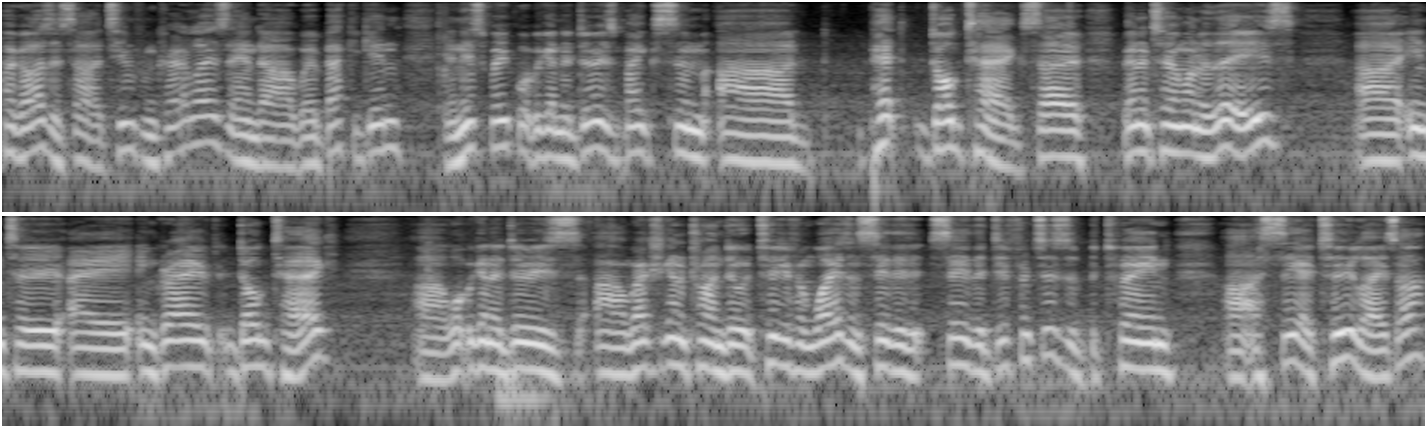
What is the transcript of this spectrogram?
Hi guys, it's uh, Tim from Crowdlays and uh, we're back again and this week what we're going to do is make some uh, pet dog tags. So we're going to turn one of these uh, into a engraved dog tag. Uh, what we're going to do is uh, we're actually going to try and do it two different ways and see the, see the differences between a CO2 laser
